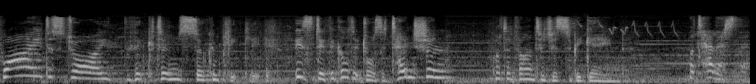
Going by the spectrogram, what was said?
why destroy the victims so completely? It's difficult, it draws attention. What advantage is to be gained? Well, tell us then.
